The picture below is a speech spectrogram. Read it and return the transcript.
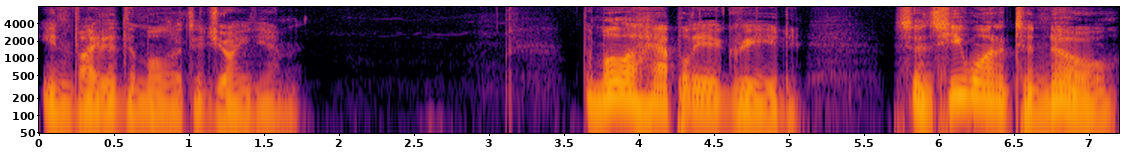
invited the mullah to join him. The mullah happily agreed, since he wanted to know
